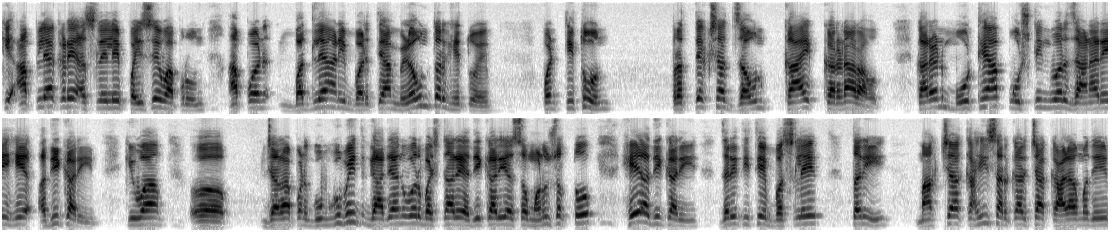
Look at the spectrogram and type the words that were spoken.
की आपल्याकडे असलेले पैसे वापरून आपण बदल्या आणि बढत्या मिळवून तर घेतोय पण तिथून प्रत्यक्षात जाऊन काय करणार आहोत? कारण मोठ्या पोस्टिंगवर जाणारे हे अधिकारी किंवा ज्याला आपण गुबगुबीत गाद्यांवर बसणारे अधिकारी असं म्हणू शकतो हे अधिकारी जरी तिथे बसले तरी मागच्या काही सरकारच्या काळामध्ये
